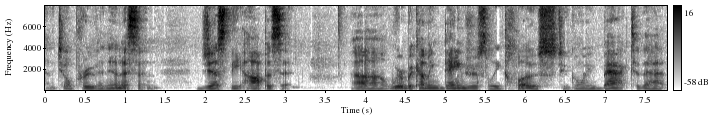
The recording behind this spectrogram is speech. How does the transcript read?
until proven innocent, just the opposite. Uh, we're becoming dangerously close to going back to that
